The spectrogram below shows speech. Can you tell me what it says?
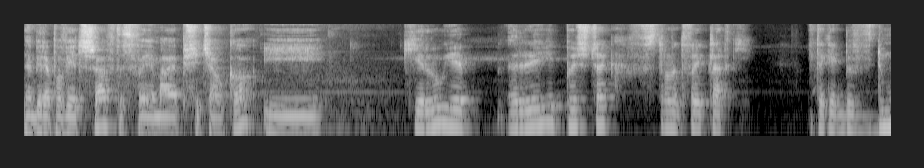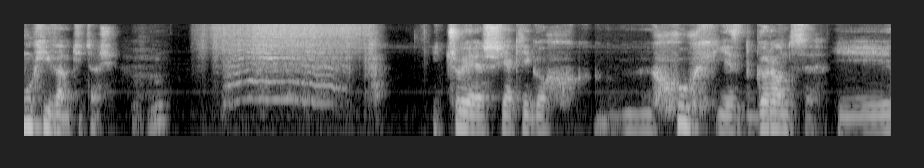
Nabiera powietrza w te swoje małe psie ciałko i kieruje ryj, pyszczek w stronę twojej klatki. I tak jakby wdmuchiwał ci coś. I czujesz, jak jego ch- chuch jest gorący i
